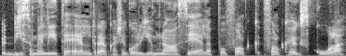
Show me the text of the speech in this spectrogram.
de som är lite äldre och kanske går i gymnasiet eller på folk, folkhögskola,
